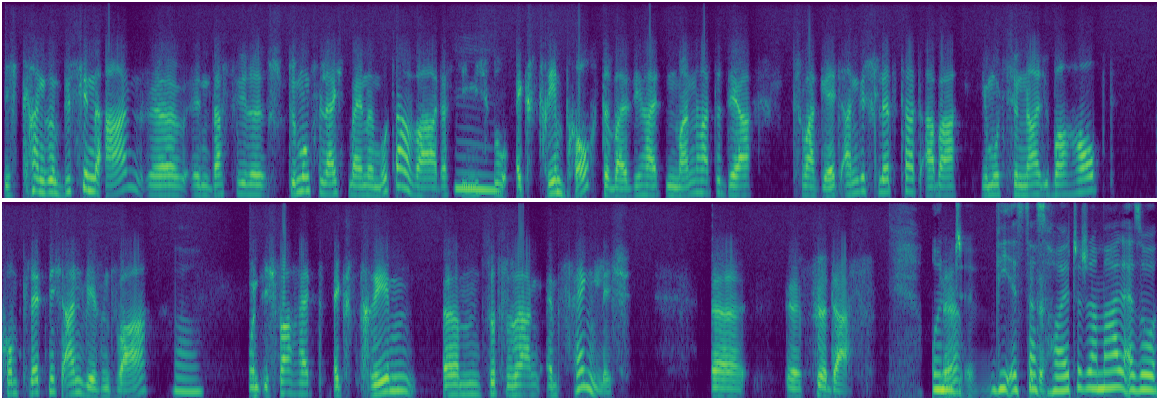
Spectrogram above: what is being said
ich kann so ein bisschen ahnen, äh, in was für eine Stimmung vielleicht meine Mutter war, dass sie hm. mich so extrem brauchte, weil sie halt einen Mann hatte, der zwar Geld angeschleppt hat, aber emotional überhaupt komplett nicht anwesend war. Wow. Und ich war halt extrem ähm, sozusagen empfänglich äh, äh, für das. Und ne? wie ist das Bitte? heute, Jamal? Also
